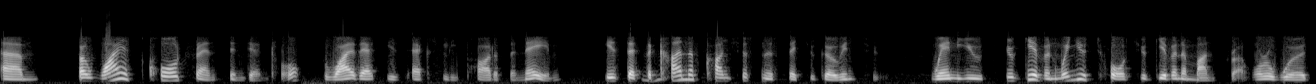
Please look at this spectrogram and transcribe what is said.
Um, but why it's called transcendental, why that is actually part of the name, is that the kind of consciousness that you go into when you you're given when you're taught you're given a mantra or a word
